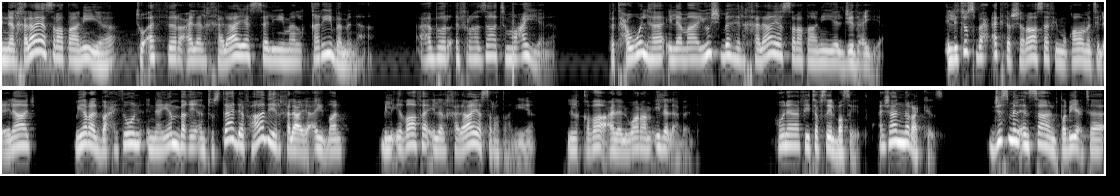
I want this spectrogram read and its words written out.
أن الخلايا السرطانية تؤثر على الخلايا السليمة القريبة منها عبر إفرازات معينة فتحولها إلى ما يشبه الخلايا السرطانية الجذعية اللي تصبح أكثر شراسة في مقاومة العلاج ويرى الباحثون أنه ينبغي أن تستهدف هذه الخلايا أيضا بالإضافة إلى الخلايا السرطانية للقضاء على الورم إلى الأبد. هنا في تفصيل بسيط عشان نركز. جسم الإنسان بطبيعته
